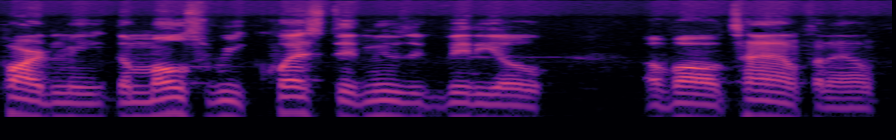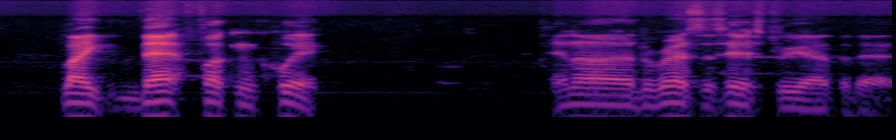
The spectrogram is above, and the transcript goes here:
pardon me, the most requested music video of all time for them. Like that fucking quick. And uh the rest is history after that.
